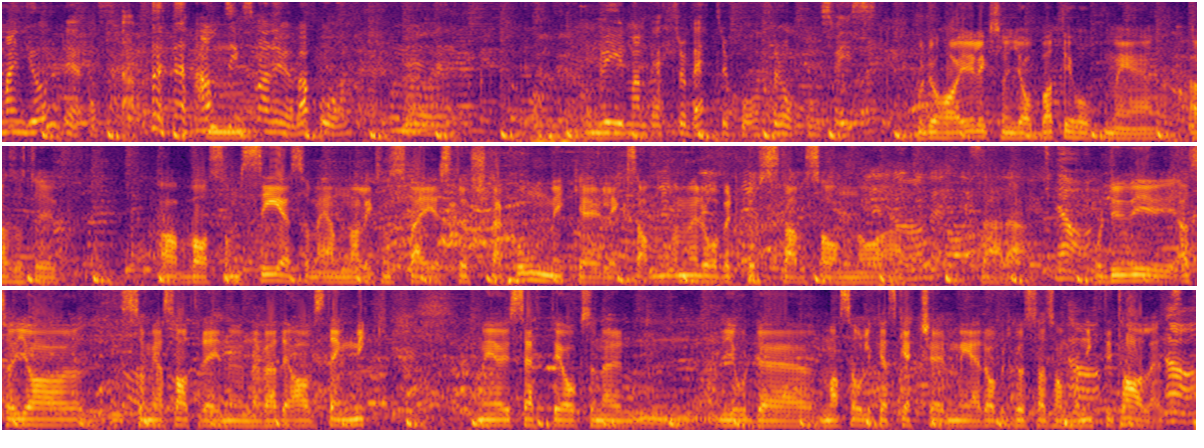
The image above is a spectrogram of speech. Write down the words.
man gör det ofta. Allting som man övar på eh, blir man bättre och bättre på förhoppningsvis. Och du har ju liksom jobbat ihop med, alltså typ, ja, vad som ses som en av liksom Sveriges största komiker liksom. Med Robert Gustafsson och sådär. Ja. Och du är ju, alltså jag, som jag sa till dig nu när vi hade avstängd mick. Men jag har ju sett det också när du gjorde massa olika sketcher med Robert Gustafsson på Ja. 90-talet. Ja.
